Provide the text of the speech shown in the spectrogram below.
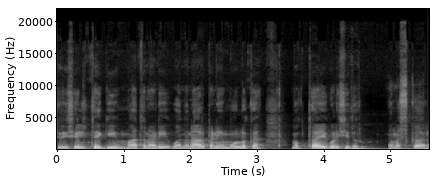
ಶ್ರೀಶೈಲ್ ತೆಗ್ಗಿ ಮಾತನಾಡಿ ವಂದನಾರ್ಪಣೆ ಮೂಲಕ ಮುಕ್ತಾಯಗೊಳಿಸಿದರು. ನಮಸ್ಕಾರ.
